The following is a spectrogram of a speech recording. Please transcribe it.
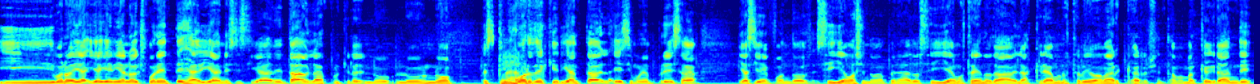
Y bueno, ya, ya, venían los exponentes, había necesidad de tablas, porque los no skateboarders querían tablas y hicimos una empresa. Y así en fondo seguíamos haciendo campeonatos, seguíamos trayendo tablas, creamos nuestra propia marca, representamos marcas grandes.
